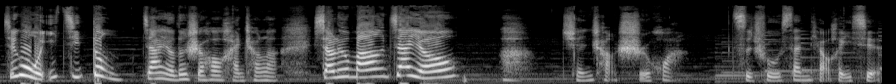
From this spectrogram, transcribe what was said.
结果我一激动，加油的时候喊成了“小流氓加油”，啊，全场石化，此处三条黑线。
